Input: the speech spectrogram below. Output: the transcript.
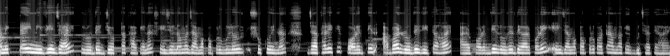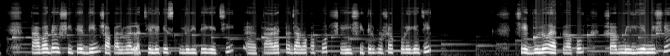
অনেকটাই নিভে যায়, রোদের জোরটা থাকে না, সেই জন্য আমার জামা কাপড়গুলো শুকোয় না। যথারীতি পরের দিন আবার রোদে দিতে হয়, আর পরের দিন রোদে দেওয়ার পরেই এই জামা কাপড় কটা আমাকে গুছাতে হয়। তা বাদেও শীতের দিন সকালবেলা ছেলেকে স্কুলে দিতে গেছি তার একটা জামা কাপড় সেই শীতের পোশাক পরে গেছি। সেগুলো একরকম সব মিলিয়ে মিশিয়ে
